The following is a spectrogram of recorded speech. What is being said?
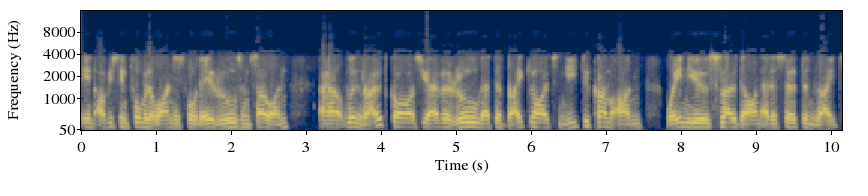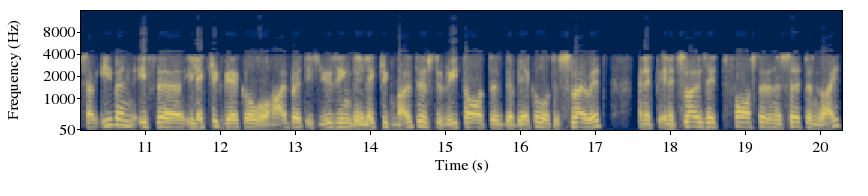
in obviously in Formula One is for their rules and so on. Uh, with road cars, you have a rule that the brake lights need to come on when you slow down at a certain rate. So even if the electric vehicle or hybrid is using the electric motors to retard the, the vehicle or to slow it, and it, and it slows it faster than a certain rate,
